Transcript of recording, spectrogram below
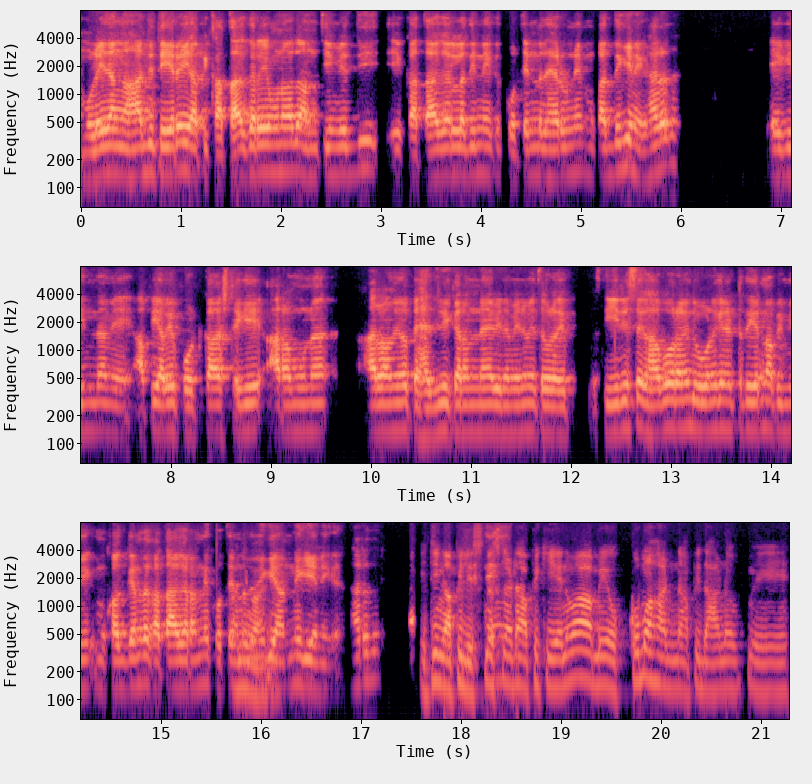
මුලේ දං අහදි තේරේ අපි කතා කරය වුණාද අන්තිම වෙද්දී ඒ කතා කරලා තින්න එක කොතෙන්න්න හැරුණේ මොකක්ද කියෙන හරද? ඒගින්ද මේ අපි අපේ පොඩ්කාස්ට් එක අරමුණ අරමය පැහැදිලි කරන්න වෙන වෙන තොර තීරෙස හබෝරම ඕනගෙනට තේරන අපි මොකක් ගැනද කතා කරන්න කොතෙන් යන්න කියන එක. හරද? ඉතින් අපි ලිස්නස්ලට අපි කියනවා මේ ඔක්කොම හන්න අපි දාන මේ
